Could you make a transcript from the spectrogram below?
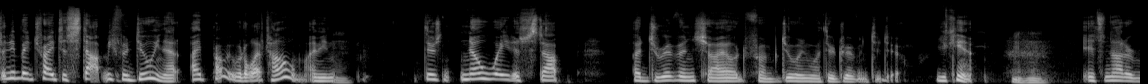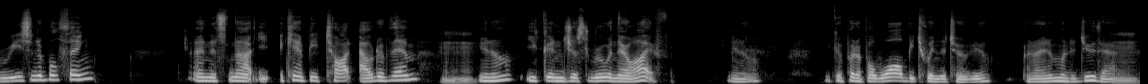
anybody tried to stop me from doing that, I probably would have left home. I mean, mm. there's no way to stop a driven child from doing what they're driven to do. You can't. Mm-hmm. It's not a reasonable thing, and it's not. It can't be taught out of them. Mm-hmm. You know, you can just ruin their life. You know, you can put up a wall between the two of you, and I didn't want to do that. Mm.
